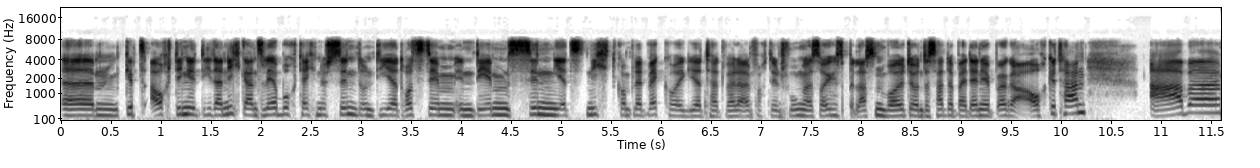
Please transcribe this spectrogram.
ähm, gibt es auch Dinge, die da nicht ganz lehrbuchtechnisch sind und die er trotzdem in dem Sinn jetzt nicht komplett wegkorrigiert hat, weil er einfach den Schwung als solches belassen wollte und das hat er bei Daniel Berger auch getan. Aber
